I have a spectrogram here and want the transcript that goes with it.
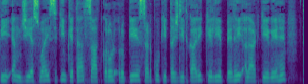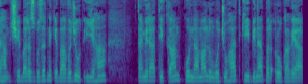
P M G S Y scheme کے تحت سات کروڑ روپیے سڑکوں کی تجدید کاری کے لیے پہلے ہی الاٹ کیے گئے ہیں۔ تاہم، چھ برس گزرنے کے باوجود یہاں تعمیراتی کام کو نامعلوم وجوہات کی بنا پر روکا گیا،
